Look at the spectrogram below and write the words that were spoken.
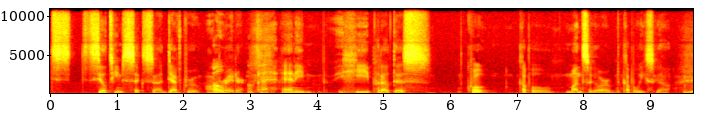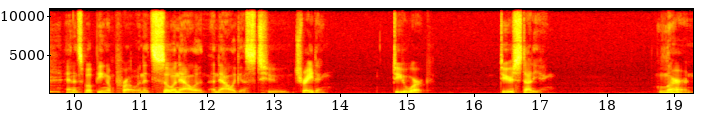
SEAL Team Six uh, DEVGRU Oh, operator okay. and he he put out this quote a couple months ago or a couple weeks ago, and it's about being a pro, and it's so anal- analogous to trading. Do your work, do your studying, learn,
